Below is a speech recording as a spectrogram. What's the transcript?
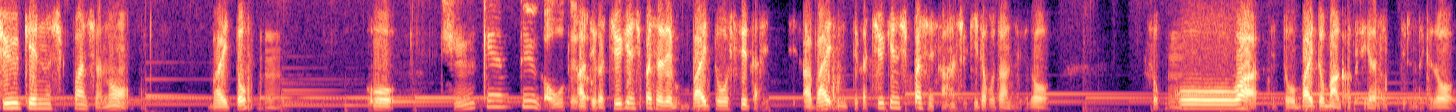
中堅の出版社のバイト？うん。を、中堅っていうか大手だあ、ていうか中堅出版社でバイトをしてた、あ、バイ、っていうか中堅出版社に話を聞いたことあるんだけど、そこは、えっと、バイトまあ学生雇ってるんだけど、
